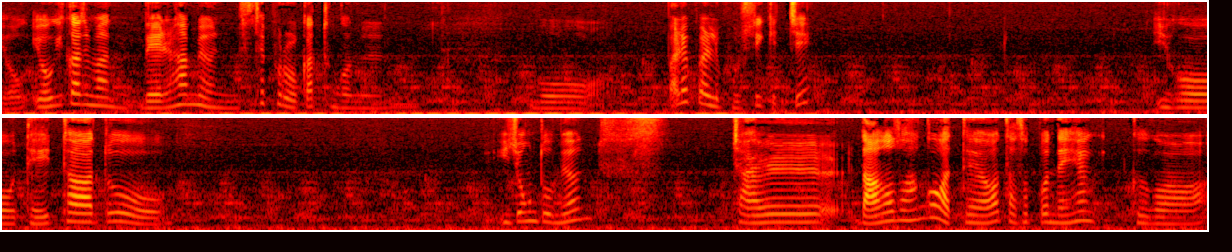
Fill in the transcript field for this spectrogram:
여, 여기까지만 내일 하면 스태프 롤 같은 거는 뭐 빨리빨리 볼 수 있겠지? 이거 데이터도 이 정도면 잘 나눠서 한 것 같아요. 다섯 번의 향 그거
